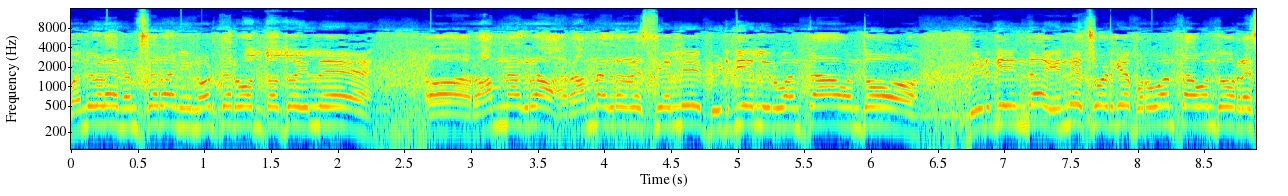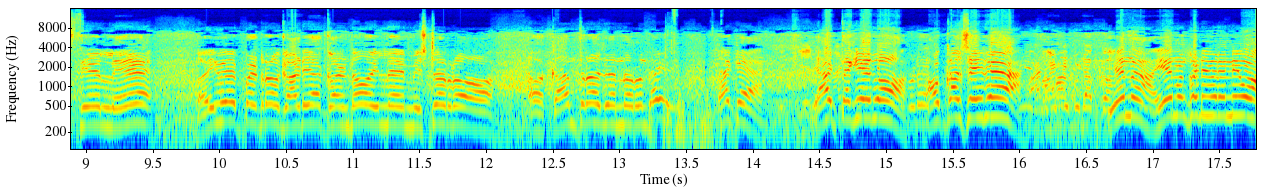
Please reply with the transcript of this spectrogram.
ಬಂಧುಗಳೇ, ನಮಸ್ಕಾರ. ನೀವು ನೋಡ್ತಾ ಇರುವಂಥದ್ದು ಇಲ್ಲಿ ರಾಮನಗರ ರಾಮನಗರ ರಸ್ತೆಯಲ್ಲಿ ಬಿಡದಿಯಲ್ಲಿರುವಂಥ ಒಂದು ಬಿಡದಿಯಿಂದ ಎನ್ ಎಚ್ ರೋಡ್ಗೆ ಬರುವಂಥ ಒಂದು ರಸ್ತೆಯಲ್ಲಿ ಹೈವೇ ಪೆಟ್ರೋಲ್ ಗಾಡಿ ಹಾಕೊಂಡು ಇಲ್ಲಿ ಮಿಸ್ಟರ್ ಕಾಂತರಾಜ್ ಅನ್ನೋರು ಯಾಕೆ? ಯಾಕೆ ತೆಗೆಯೋದು? ಅವಕಾಶ ಇದೆ? ಏನು? ಏನು ಅನ್ಕೊಂಡಿದ್ದೀರಾ ನೀವು?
